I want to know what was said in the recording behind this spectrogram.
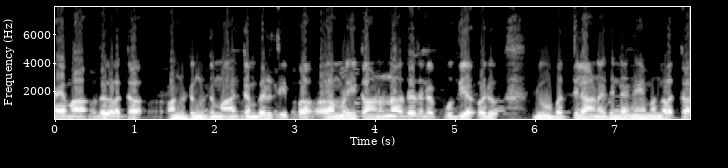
നിയമതകളൊക്കെ അങ്ങോട്ടും ഇങ്ങോട്ടും മാറ്റം വരുത്തി. ഇപ്പൊ നമ്മൾ ഈ കാണുന്ന അദ്ദേഹത്തിന്റെ പുതിയ ഒരു രൂപത്തിലാണ് ഇതിന്റെ നിയമങ്ങളൊക്കെ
